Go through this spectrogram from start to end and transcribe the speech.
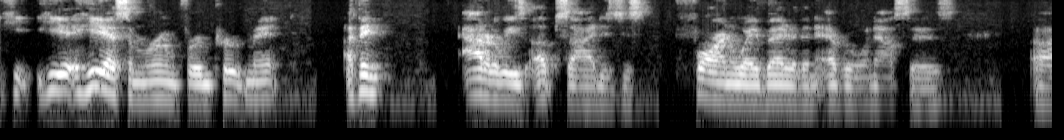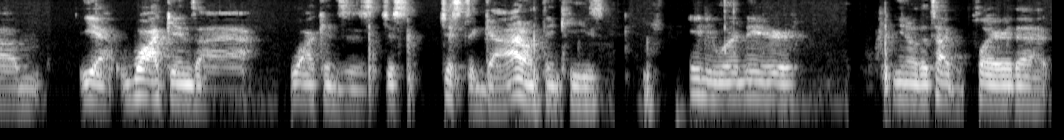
he, he he has some room for improvement. I think Adderley's upside is just far and away better than everyone else's. Um, yeah, Watkins, uh, Watkins is just just a guy. I don't think he's anywhere near, you know, the type of player that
